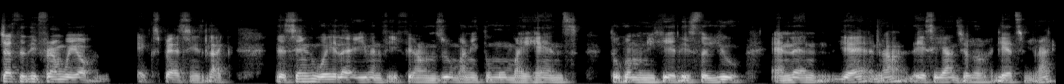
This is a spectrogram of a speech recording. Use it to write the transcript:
just a different way of expressing. It's like the same way, like even if you're on Zoom, I need to move my hands to communicate this to you, and then yeah, no, they say Angelo gets me right.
